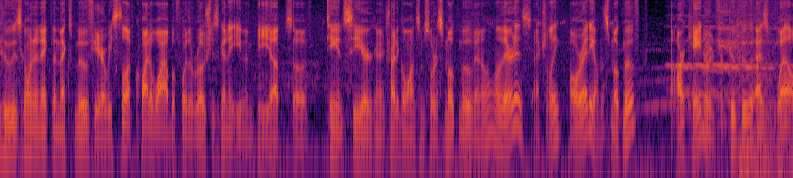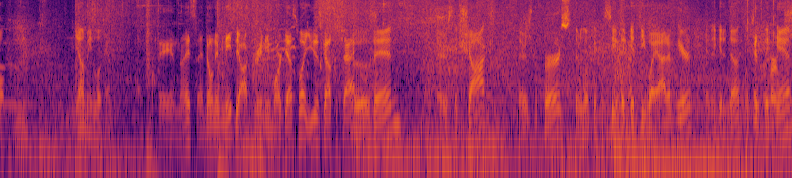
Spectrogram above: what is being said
who's going to make the next move here. We still have quite a while before the Rosh is going to even be up. So if TNC are going to try to go on some sort of smoke move, and oh, there it is, actually, already on the smoke move. Arcane Rune for Kuku as well. Mm, yummy looking. Hey, nice. I don't even need the Octarine anymore. Guess what? You just got the shackle. Move in. There's the shock. There's the burst. They're looking to see if they can get D-Way out of here. Can they get it done? Looks It's like they can.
